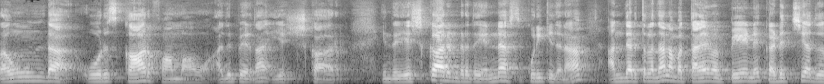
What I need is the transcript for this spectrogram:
ரவுண்டாக ஒரு ஸ்கார் ஃபார்ம் ஆகும். அது பேர் தான் எஷ்கார். இந்த எஷ்கார்ன்றது என்ன குறிக்குதுன்னா அந்த இடத்துல தான் நம்ம தலைவன் பேனு கடிச்சு அது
